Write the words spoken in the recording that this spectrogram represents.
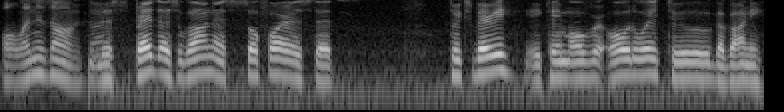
all on his own. The spread has gone as so far as the Tweksberry. It came over all the way to Gagani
